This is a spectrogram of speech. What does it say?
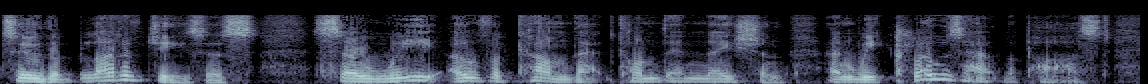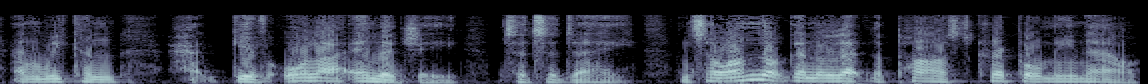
to the blood of Jesus, so we overcome that condemnation and we close out the past and we can give all our energy to today. And so I'm not going to let the past cripple me now.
